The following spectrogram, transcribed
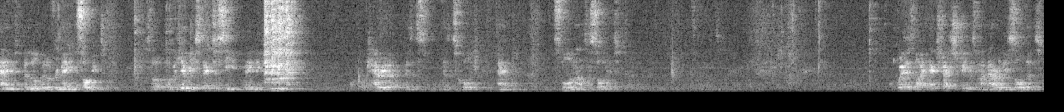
and a little bit of remaining solute. So over here we expect to see mainly feed, or carrier as it's, as it's called, and small amounts of solute. whereas my extract stream is primarily solvent and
